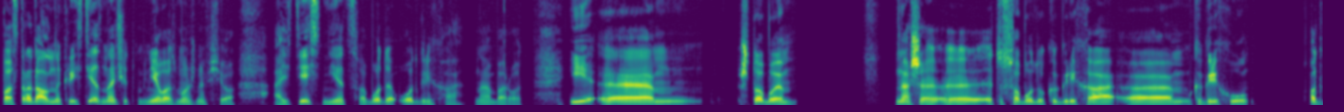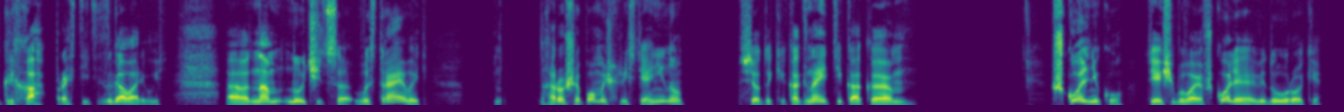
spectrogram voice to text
пострадал на кресте, значит, мне возможно все. А здесь нет, свобода от греха, наоборот. И э, чтобы наша, э, эту свободу к, греха, э, к греху, от греха, простите, заговариваюсь, э, нам научиться выстраивать, хорошая помощь христианину все-таки, как знаете, как э, школьнику, я еще бываю в школе, веду уроки,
